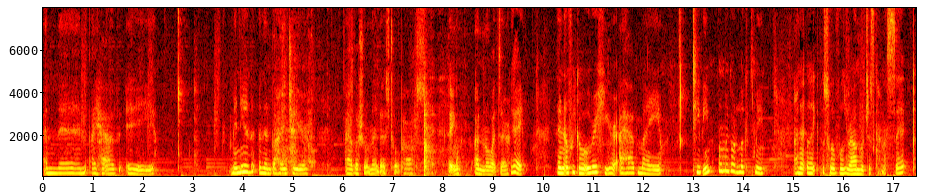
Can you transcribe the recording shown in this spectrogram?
And then I have a minion, and then behind here I have a Shawn Mendes tour pass thing. I don't know what's there. Okay, then if we go over here, I have my TV. Oh my god, look, it's me. And it like swivels around, which is kind of sick.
